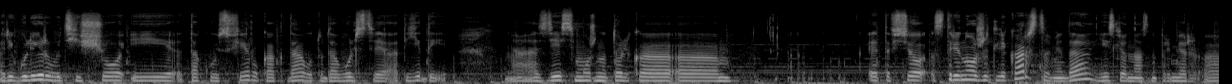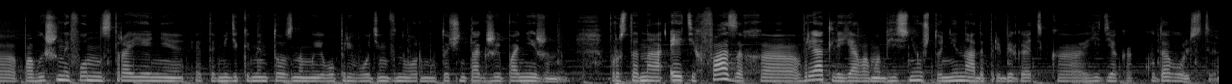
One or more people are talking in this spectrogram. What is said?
регулировать еще и такую сферу, как да, вот удовольствие от еды. А, Здесь можно только а, это все стреножить лекарствами, да, если у нас, например, э, повышенный фон настроения, это медикаментозно мы его приводим в норму, точно так же и пониженный. Просто на этих фазах э, вряд ли я вам объясню, что не надо прибегать к еде как к удовольствию.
